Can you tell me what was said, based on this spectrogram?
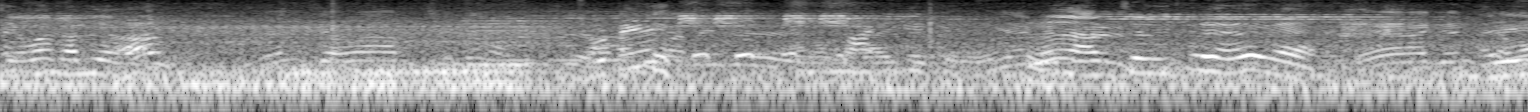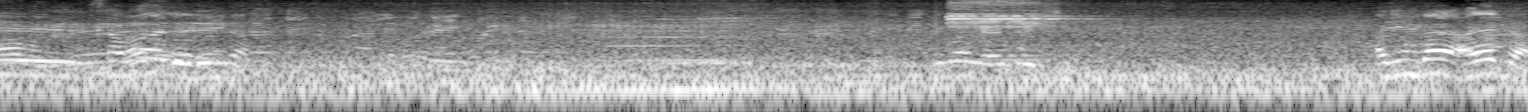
सेवा चालू आहे. आमचे मित्र आहे का अजून काय आहे का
